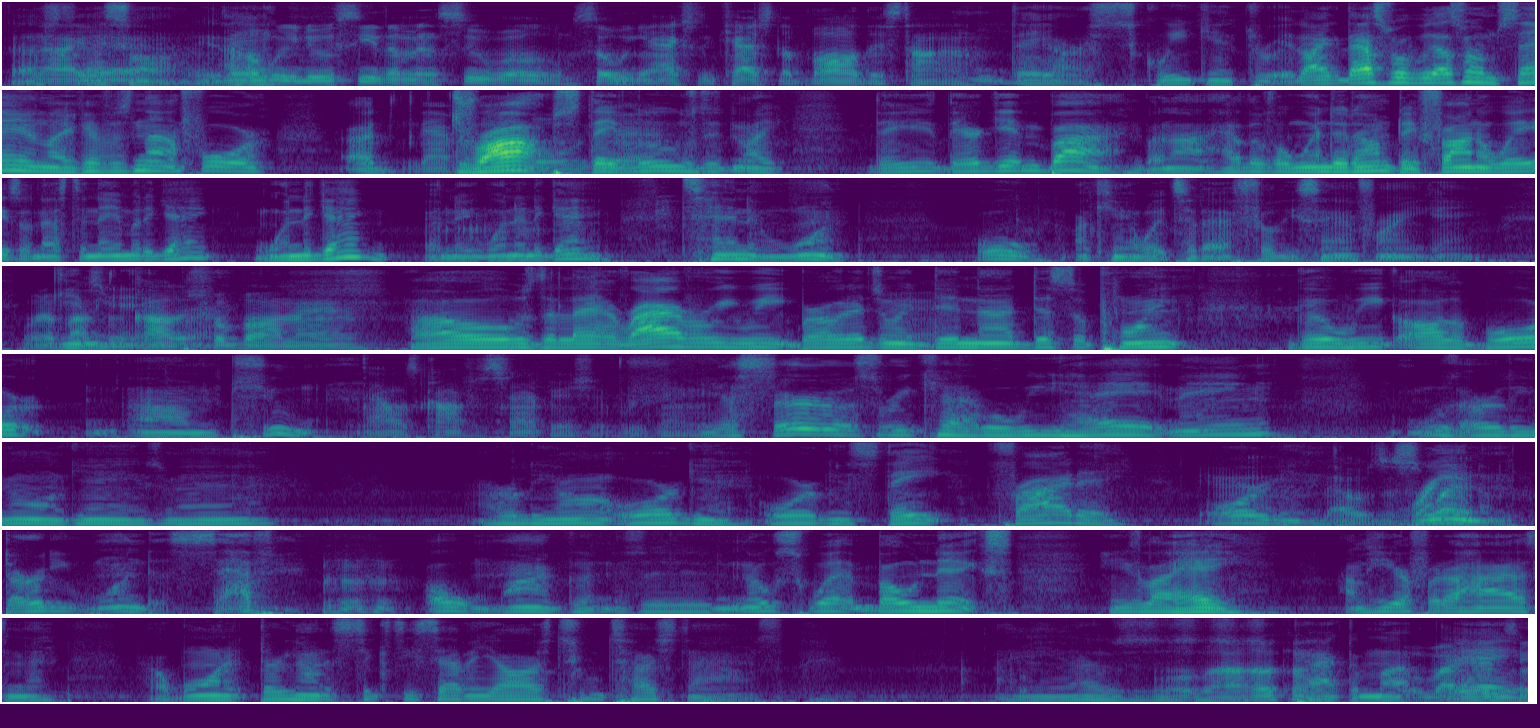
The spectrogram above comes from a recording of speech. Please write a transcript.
That's, Nah, that's yeah. all. I hope we do see them in Bowl so we can actually catch the ball this time. they are squeaking through. it. Like that's what that's what I'm saying. Like if it's not for That drops, fumble, they yeah. lose. The, like they they're getting by, but not hell of a win to them. They find a ways, and that's the name of the game. Win the game, and they winning the game, ten and one. Ooh, I can't wait till that Philly San Fran game. What Give about me some that, college bro. football, man? Oh, it was the last rivalry week, bro. That joint Yeah. did not disappoint. Good week all aboard. Um, shoot, That was conference championship weekend. yes sir. Let's recap what we had, man. It was early on games, man. Early on, Oregon, Oregon State, Friday. Yeah, Oregon That was a sweat. ran them 31 to 7. Mm-hmm. Oh my goodness. No sweat, Bo Nix. He's like, hey, I'm here for the Heisman. I wanted 367 yards, two touchdowns. I mean, that was just, What just, packed them up. Hey,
